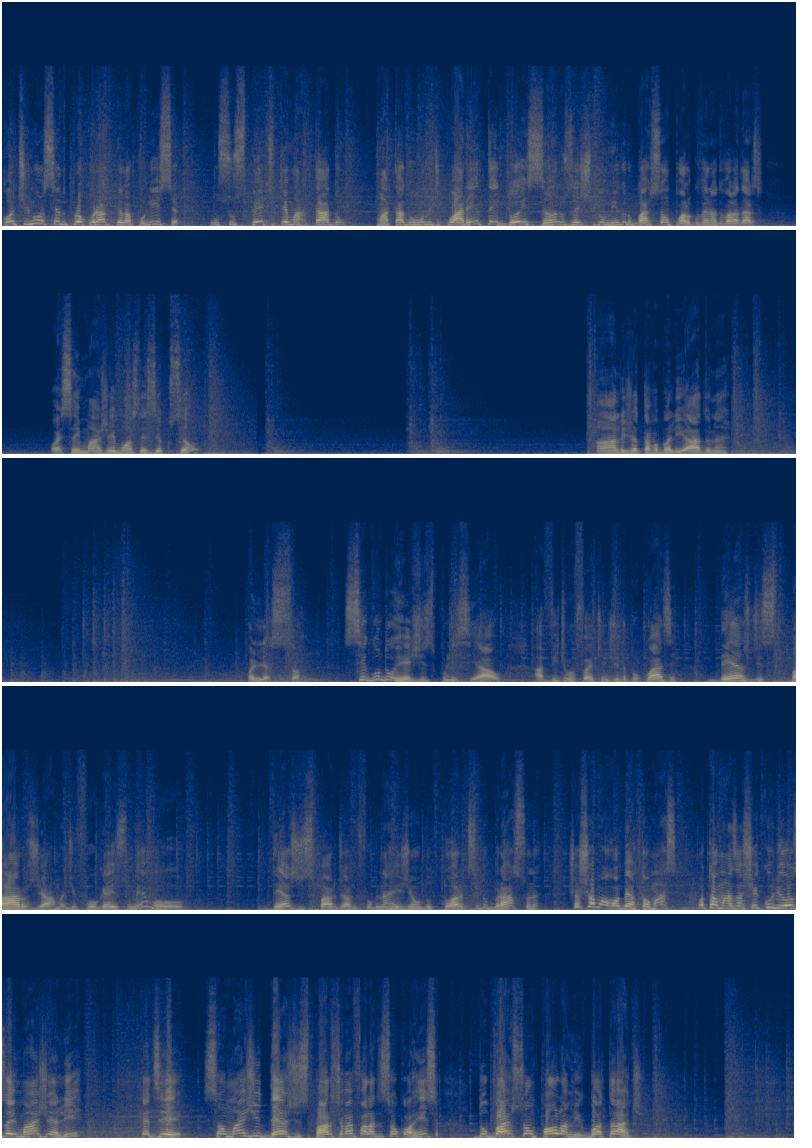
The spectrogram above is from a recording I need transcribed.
Continua sendo procurado pela polícia o suspeito de ter matado, matado um homem de 42 anos neste domingo no bairro São Paulo, governador Valadares. Olha, essa imagem aí mostra a execução. Ah, ali já estava baleado, né? Olha só. Segundo o registro policial, a vítima foi atingida por quase 10 disparos de arma de fogo. É isso mesmo? 10 disparos de arma de fogo na região do tórax e do braço, né? Deixa eu chamar o Roberto Tomás. Ô Tomás, achei curioso a imagem ali. Quer dizer, são mais de 10 disparos. Você vai falar dessa ocorrência do bairro São Paulo, amigo. Boa tarde.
